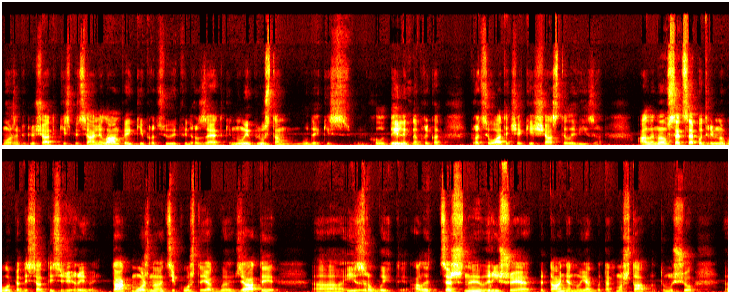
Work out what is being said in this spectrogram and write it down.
можна підключати якісь спеціальні лампи, які працюють від розетки. Ну і плюс там буде якийсь холодильник, наприклад, працювати чи якийсь час телевізор. Але на все це потрібно було 50 тисяч гривень. Так, можна ці кошти якби взяти, а, і зробити. Але це ж не вирішує питання, ну як би так масштабно, тому що. е,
